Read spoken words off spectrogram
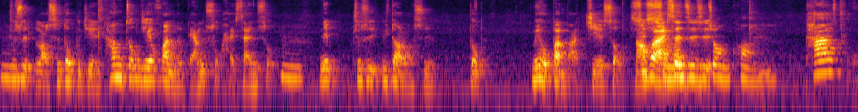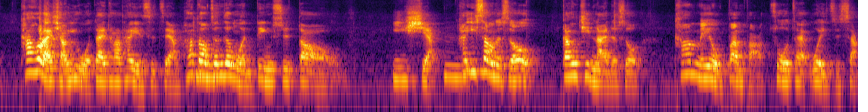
嗯、就是老师都不见，他们中间换了两所还三所，嗯，那就是遇到老师都没有办法接受，然后后来甚至是状况，他他后来小一我带他，他也是这样，他到真正稳定是到一下，嗯、他一上的时候。刚进来的时候，他没有办法坐在位置上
